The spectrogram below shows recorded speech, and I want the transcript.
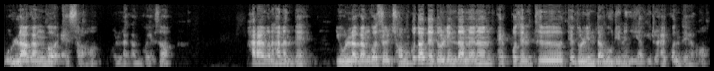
올라간 거에서 올라간 거에서 하락을 하는데 이 올라간 것을 전부 다 되돌린다면 은 100% 되돌린다고 우리는 이야기를 할 건데요.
